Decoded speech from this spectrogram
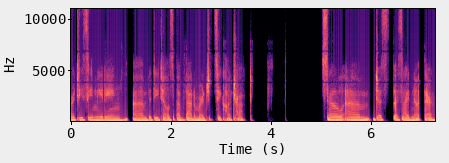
RTC meeting um, the details of that emergency contract. So um, just a side note there.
